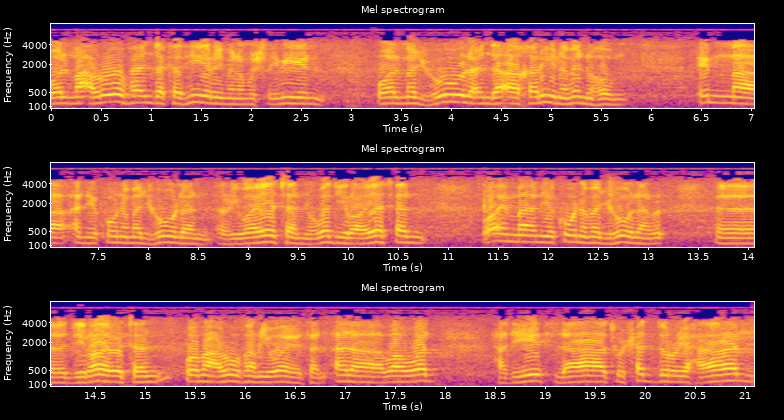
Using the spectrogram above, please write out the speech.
والمعروف عند كثير من المسلمين والمجهول عند آخرين منهم. إما أن يكون مجهولا رواية ودراية وإما أن يكون مجهولا دراية ومعروفا رواية. ألا وهو حديث لا تشد الرحال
